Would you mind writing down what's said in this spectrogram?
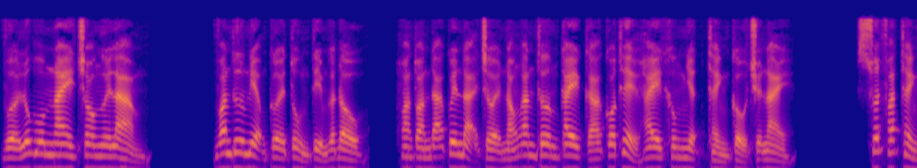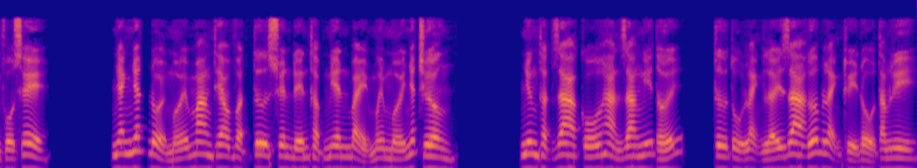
vừa lúc hôm nay cho ngươi làm. Văn thư niệm cười tủm tỉm gật đầu, hoàn toàn đã quên đại trời nóng ăn thơm cay cá có thể hay không nhiệt thành cầu chuyện này. Xuất phát thành phố C. Nhanh nhất đổi mới mang theo vật tư xuyên đến thập niên 70 mới nhất trương. Nhưng thật ra cố Hàn Giang nghĩ tới, từ tủ lạnh lấy ra ướp lạnh thủy đổ tam ly,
